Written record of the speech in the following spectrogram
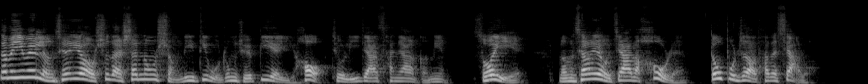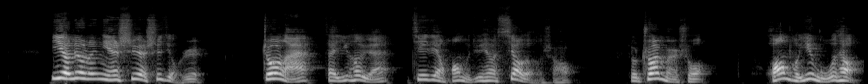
那么，因为冷香佑是在山东省立第五中学毕业以后就离家参加了革命，所以冷香佑家的后人都不知道他的下落。一九六零年十月十九日，周恩来在颐和园接见黄埔军校校友的时候，就专门说：“黄埔硬骨头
